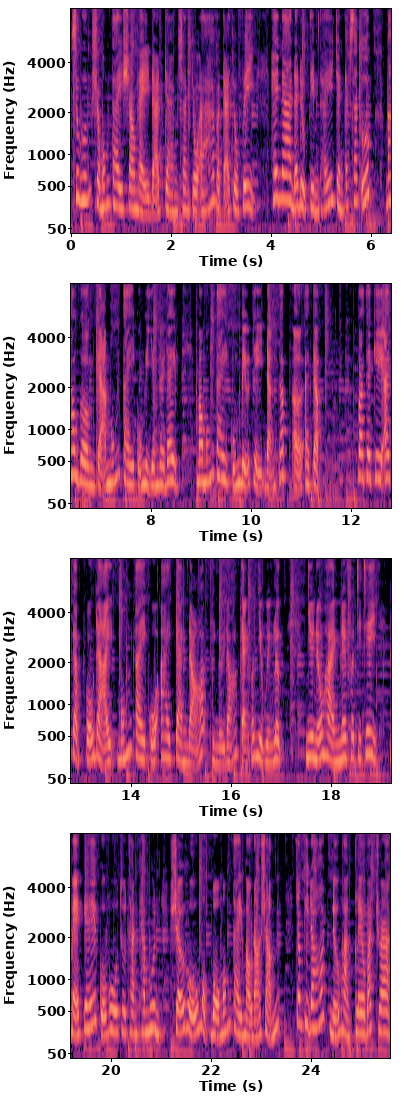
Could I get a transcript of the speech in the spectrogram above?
Xu hướng sơn móng tay sau này đã tràn sang châu Á và cả châu Phi. Henna đã được tìm thấy trên các xác ướp, bao gồm cả móng tay của người dân nơi đây. Màu móng tay cũng biểu thị đẳng cấp ở Ai Cập. Vào thời kỳ Ai Cập cổ đại, móng tay của ai càng đỏ thì người đó càng có nhiều quyền lực như nữ hoàng Nefertiti, mẹ kế của vua Tutankhamun, sở hữu một bộ móng tay màu đỏ sẫm. Trong khi đó, nữ hoàng Cleopatra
